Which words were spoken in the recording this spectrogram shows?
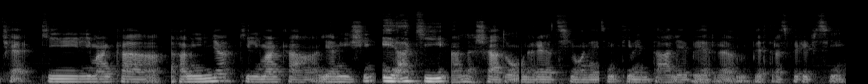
cioè chi gli manca la famiglia, chi gli manca gli amici e a chi ha lasciato una relazione sentimentale per, per trasferirsi.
